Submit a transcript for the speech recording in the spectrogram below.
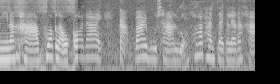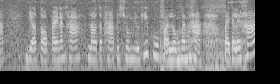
นนี้นะคะ พวกเราก็ได้กราบไหว้บูชาหลวงพ่อทันใจกันแล้วนะคะ เดี๋ยวต่อไปนะคะ เราจะพาไปชมวิวที่ภูฝอยลมกันค่ะ ไปกันเลยค่ะ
